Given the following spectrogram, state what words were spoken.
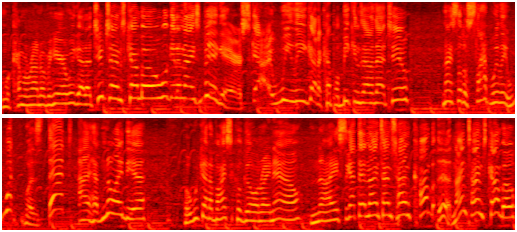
We'll come around over here. We got a two times combo. We'll get a nice big air sky wheelie. Got a couple beacons out of that too. Nice little slap wheelie. What was that? I have no idea. But we got a bicycle going right now. Nice. Got that nine times time combo. Ugh, nine times combo.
